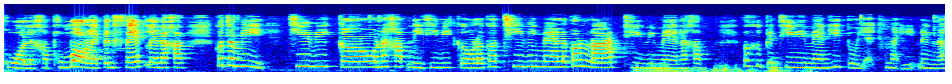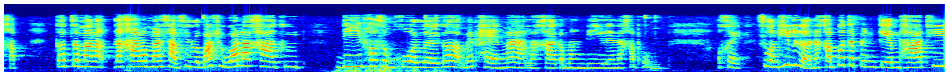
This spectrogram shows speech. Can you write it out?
ครัวเลยครับผมบอกเลยเป็นเซตเลยนะครับ ก็จะมีทีวีเกิลนะครับนี่ทีวีเกิลแล้วก็ทีวีแมนแล้วก็ลาร์ดทีวีแมนนะครับก็คือเป็นทีวีแมนที่ตัวใหญ่ขึ้นมาอีกนิดนึงนะครับ ก็จะมาราคาประมาณ 30โลบาทถือว่าราคาคือดีพอสมควรเลยก็ไม่แพงมากราคากำลังดีเลยนะครับผม โอเค ส่วนที่เหลือนะครับก็จะเป็นเกมพาร์ทที่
